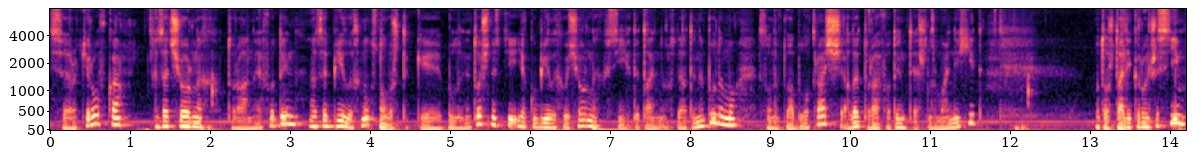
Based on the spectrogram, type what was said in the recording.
це рокіровка за чорних, тура на f1 за білих. Ну, знову ж таки, були неточності, як у білих і у чорних, всі їх детально розглядати не будемо. Слон f2 було краще, але тура f1 теж нормальний хід. Отож, далі король g7,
